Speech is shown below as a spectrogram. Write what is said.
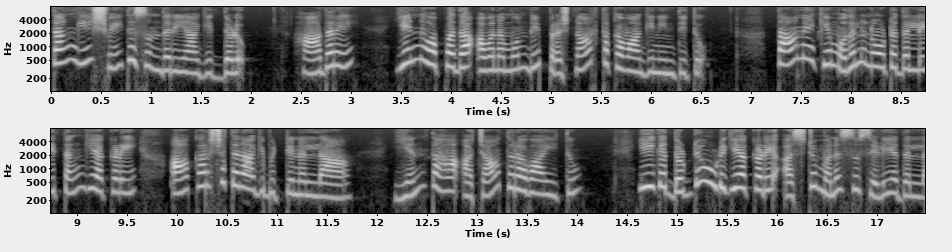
ತಂಗಿ ಶ್ವೇತ ಸುಂದರಿಯಾಗಿದ್ದಳು. ಆದರೆ ಎನ್ನುವ ಪದ ಅವನ ಮುಂದೆ ಪ್ರಶ್ನಾರ್ಥಕವಾಗಿ ನಿಂತಿತು. ತಾನೇಕೆ ಮೊದಲ ನೋಟದಲ್ಲಿ ತಂಗಿಯ ಕಡೆ ಆಕರ್ಷಿತನಾಗಿ ಬಿಟ್ಟೆನಲ್ಲ? ಎಂತಹ ಅಚಾತುರವಾಯಿತು. ಈಗ ದೊಡ್ಡ ಹುಡುಗಿಯ ಕಡೆ ಅಷ್ಟು ಮನಸ್ಸು ಸೆಳೆಯದಲ್ಲ.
